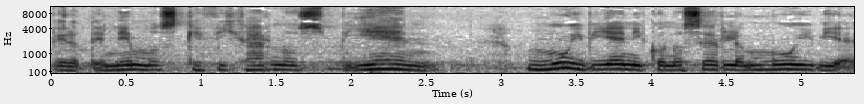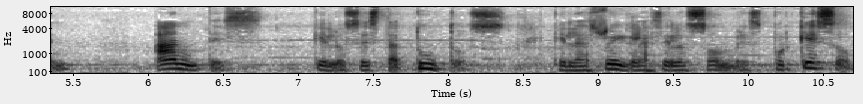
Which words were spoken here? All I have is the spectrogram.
pero tenemos que fijarnos bien, muy bien y conocerle muy bien antes que los estatutos, que las reglas de los hombres, porque eso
